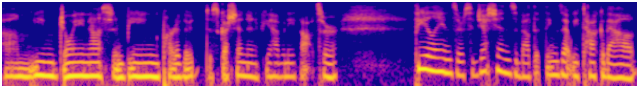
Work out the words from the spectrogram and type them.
um, you joining us and being part of the discussion. And if you have any thoughts or feelings or suggestions about the things that we talk about,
